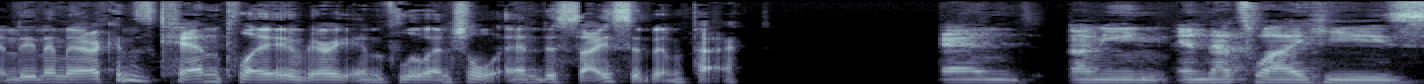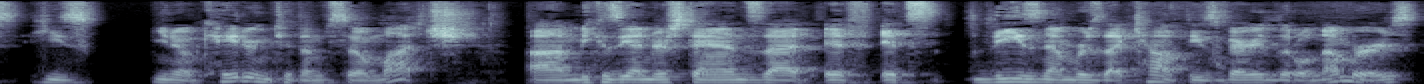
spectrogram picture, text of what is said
Indian Americans can play a very influential and decisive impact. And I mean, and that's why he's he's you know catering to them so much um, because he understands that if it's these numbers that count, these very little numbers,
